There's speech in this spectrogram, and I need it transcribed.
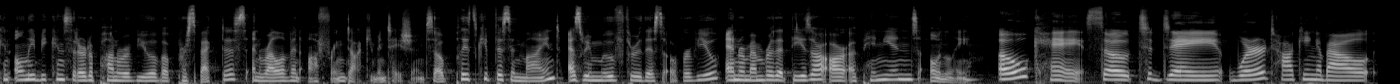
can only be considered upon review of a prospectus and relevant offering documentation. So please keep this in mind as we move through this overview, and remember that these are our opinions only. Okay, so today we're talking about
